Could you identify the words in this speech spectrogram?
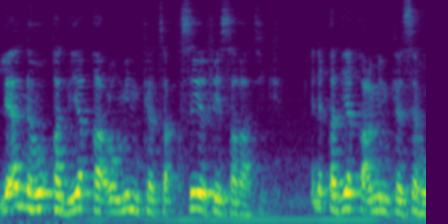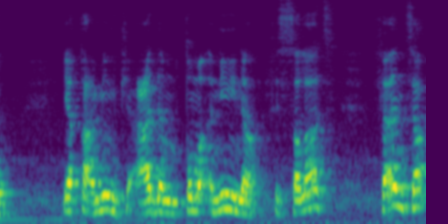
لأنه قد يقع منك تقصير في صلاتك. يعني قد يقع منك سهو يقع منك عدم طمأنينة في الصلاة فأنت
